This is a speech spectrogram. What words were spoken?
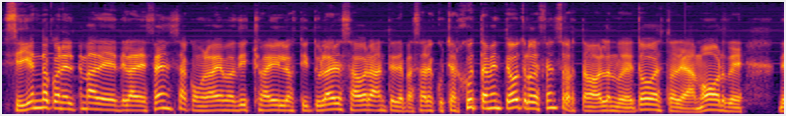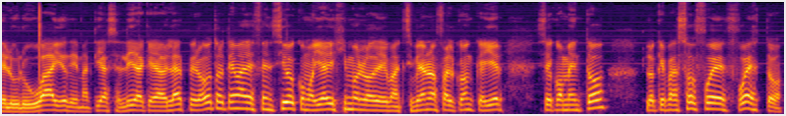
Siguiendo con el tema de, la defensa, como lo habíamos dicho ahí los titulares, ahora antes de pasar a escuchar justamente otro defensor, estamos hablando de todo esto de amor, de, del uruguayo, de Matías Eldía que hablar, pero otro tema defensivo, como ya dijimos, lo de Maximiliano Falcón, que ayer se comentó, lo que pasó fue, fue esto,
